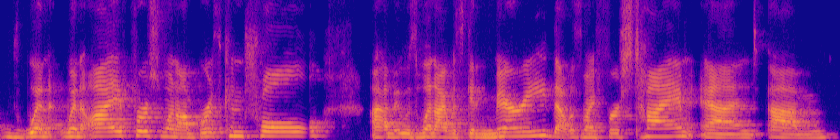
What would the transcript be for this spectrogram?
when when I first went on birth control, um, it was when I was getting married. That was my first time, and um,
